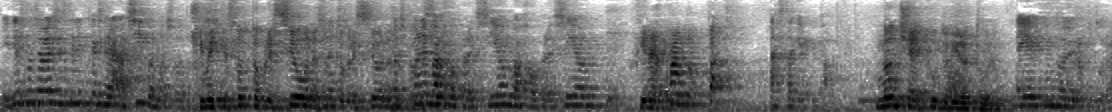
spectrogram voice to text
Y Dios muchas veces tiene que ser así con nosotros. Ci mette sotto pressione, sotto Nos, pressione, nos sotto pone pressione, bajo presión, bajo presión, fino a quando pa, hasta que ¡pam! non c'è il punto di rottura. Ahí el punto de ruptura.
